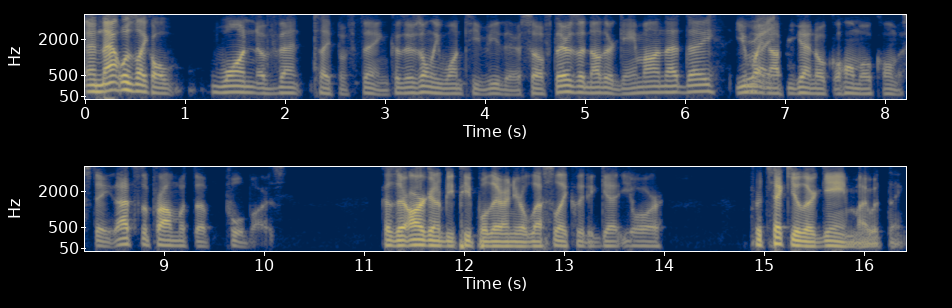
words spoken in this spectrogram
And that was like a one event type of thing because there's only one TV there. So if there's another game on that day, you might not be getting Oklahoma, Oklahoma State. That's the problem with the pool bars because there are going to be people there and you're less likely to get your particular game, I would think.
